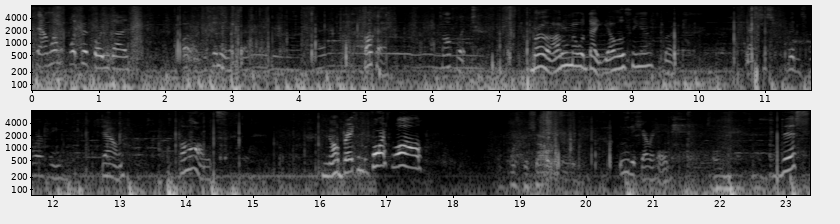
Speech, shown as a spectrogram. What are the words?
Okay, I'm gonna flip it for you guys. Hold on, just give me. Okay, all. Bro, I don't know what that yellow thing is, but yeah, it's just been swerving down oh. the halls. No breaking the fourth wall. What's the shower head? Ooh, the shower head. This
